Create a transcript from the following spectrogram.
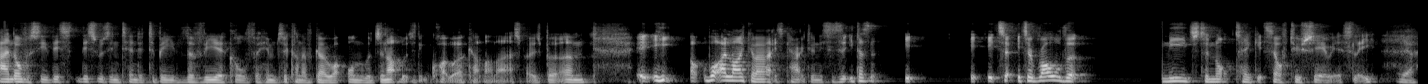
and obviously this this was intended to be the vehicle for him to kind of go onwards and upwards. It didn't quite work out like that, I suppose. But um, it, he what I like about his character in this is that he doesn't. It, it, it's a it's a role that needs to not take itself too seriously yeah,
